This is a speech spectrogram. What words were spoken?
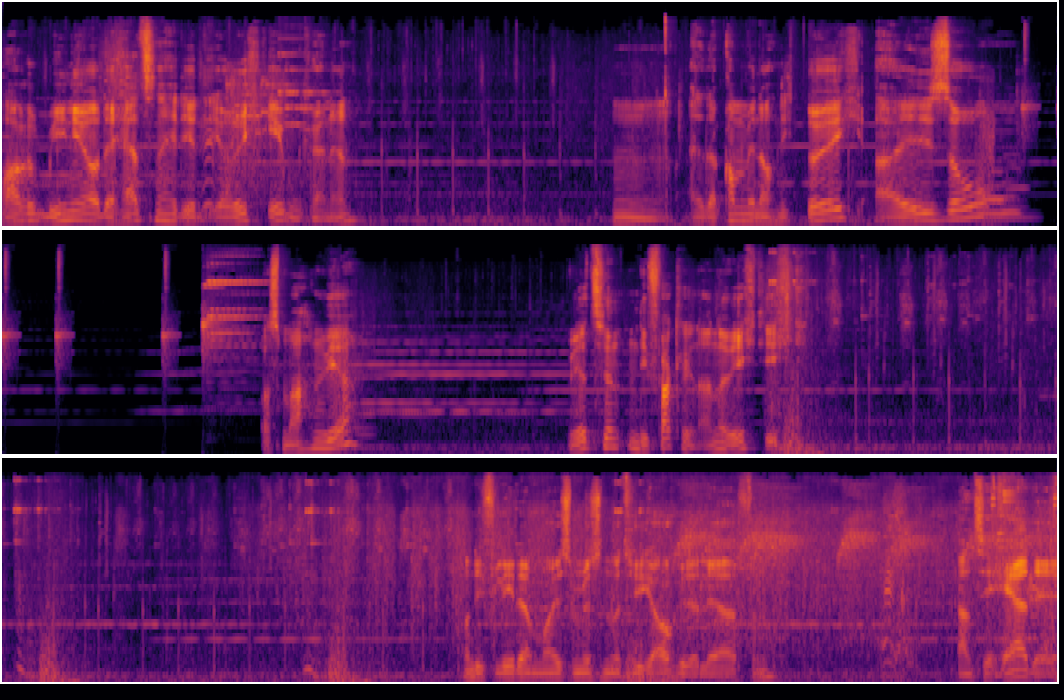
Paar Rubine oder Herzen hättet ihr ruhig geben können. Hm, also da kommen wir noch nicht durch. Also... Was machen wir? Wir zünden die Fackeln an, richtig. Und die Fledermäuse müssen natürlich auch wieder laufen. Ganze Herde.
